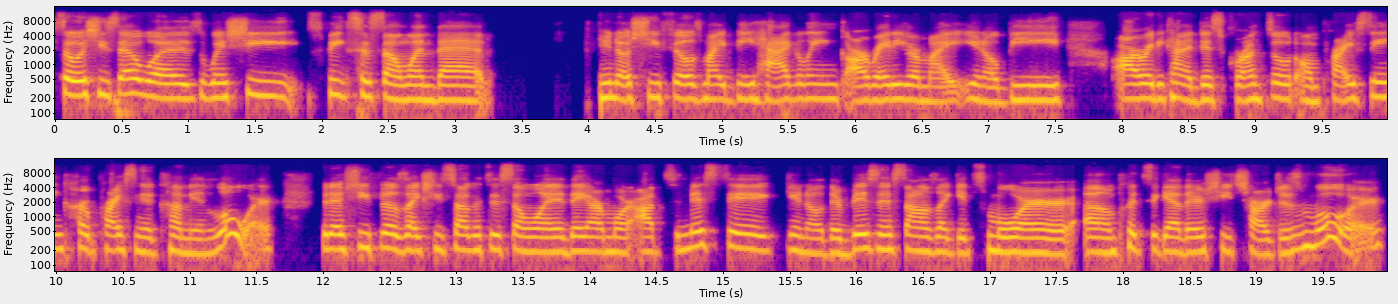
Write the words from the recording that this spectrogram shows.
So what she said was when she speaks to someone that you know she feels might be haggling already or might you know be already kind of disgruntled on pricing her pricing would come in lower. But if she feels like she's talking to someone and they are more optimistic you know their business sounds like it's more um, put together she charges more.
